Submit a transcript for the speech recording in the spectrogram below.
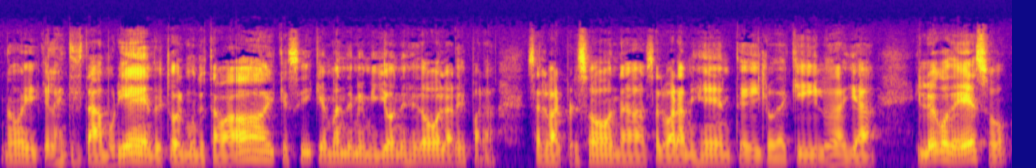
¿no? Y que la gente se estaba muriendo y todo el mundo estaba, ay, que sí, que mándeme millones de dólares para salvar personas, salvar a mi gente y lo de aquí, lo de allá. Y luego de eso,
